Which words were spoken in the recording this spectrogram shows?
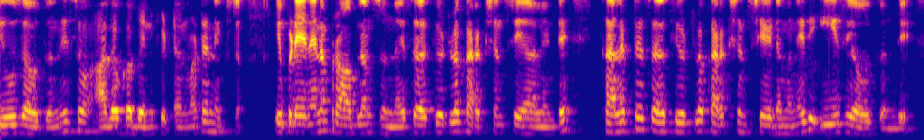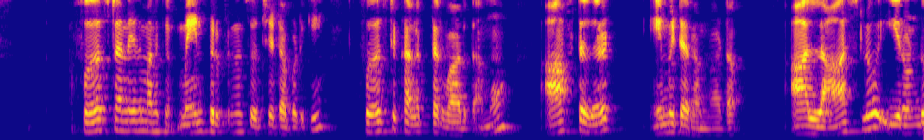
use అవుతుంది. సో అదొక బెనిఫిట్ అనమాట నెక్స్ట్ ఇప్పుడు ఏదైనా ప్రాబ్లమ్స్ ఉన్నాయి సర్క్యూట్లో కరెక్షన్స్ చేయాలంటే కలెక్టర్ సర్క్యూట్లో కరెక్షన్స్ చేయడం అనేది ఈజీ అవుతుంది. ఫస్ట్ అనేది మనకి మెయిన్ ప్రిఫరెన్స్ వచ్చేటప్పటికి ఫస్ట్ కలెక్టర్ వాడతాము. ఆఫ్టర్ దట్ ఎమిటర్ అన్నమాట. ఆ లాస్ట్లో ఈ రెండు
